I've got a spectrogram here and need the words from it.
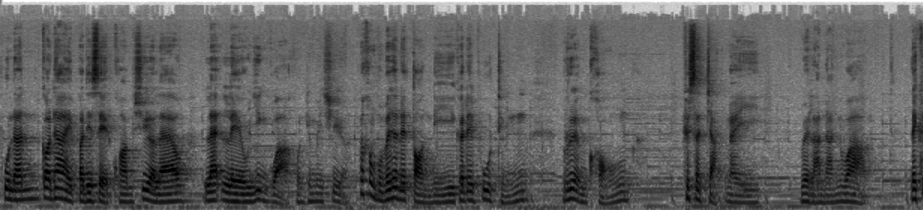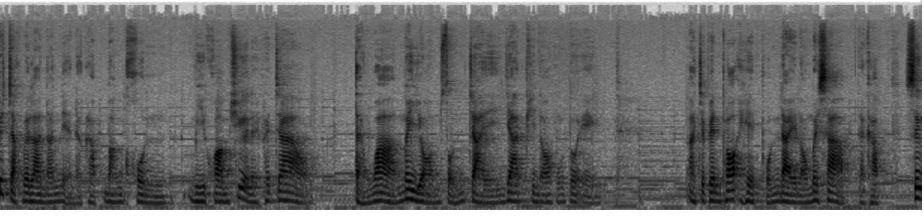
ผู้นั้นก็ได้ปฏิเสธความเชื่อแล้ว และเลวยิ่งกว่าคนที่ไม่เชื่อ พระคำของพระเจ้าในตอนนี้ก็ได้พูดถึงเรื่องของคริสตจักรในเวลานั้นว่า ในคริสตจักรเวลานั้นเนี่ยนะครับบางคนมีความเชื่อในพระเจ้า แต่ว่าไม่ยอมสนใจญาติพี่น้องของตัวเอง อาจจะเป็นเพราะเหตุผลใดเราไม่ทราบนะครับ ซึ่ง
